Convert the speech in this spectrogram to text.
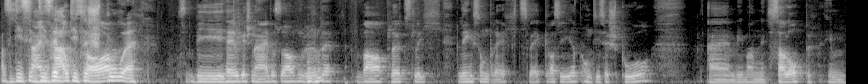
also diese, diese, diese Spur, wie Helge Schneider sagen mhm. würde, mhm. war plötzlich links und rechts wegrasiert und diese Spur, äh, wie man salopp im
